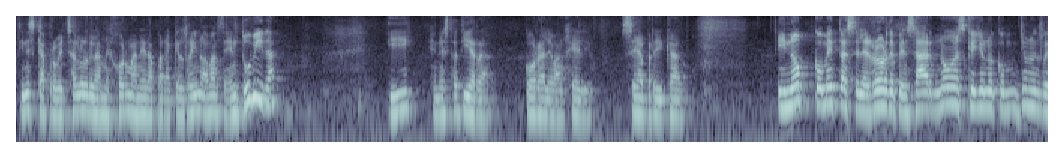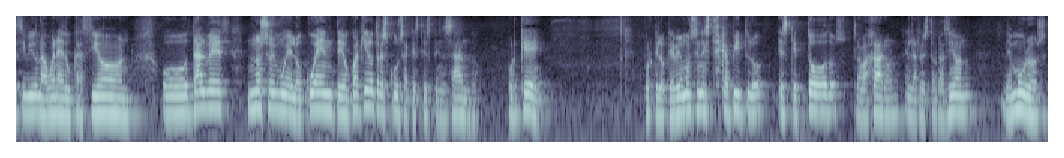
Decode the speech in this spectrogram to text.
tienes que aprovecharlos de la mejor manera para que el reino avance en tu vida y en esta tierra corra el Evangelio, sea predicado. Y no cometas el error de pensar, no, es que yo no, he recibido una buena educación, o tal vez no soy muy elocuente, o cualquier otra excusa que estés pensando. ¿Por qué? Porque lo que vemos en este capítulo es que todos trabajaron en la restauración de muros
